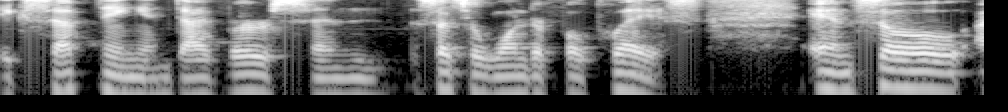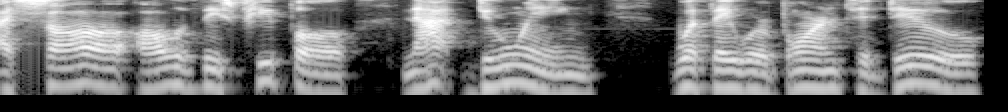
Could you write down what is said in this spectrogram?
accepting and diverse and such a wonderful place. And so i saw all of these people not doing what they were born to do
